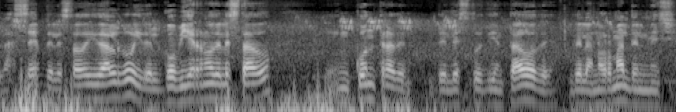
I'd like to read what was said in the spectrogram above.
la SEP del Estado de Hidalgo y del gobierno del Estado en contra de, del estudiantado de, de, la normal del Meche.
